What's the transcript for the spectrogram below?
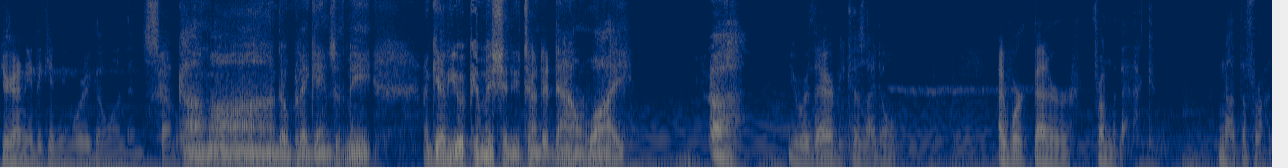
you're gonna need to give me more to go on than so. come on, don't play games with me. I gave you a commission, you turned it down. Why? You were there because I don't. I work better from the back, not the front.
